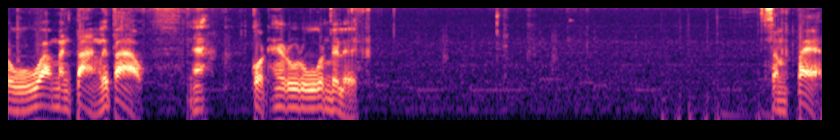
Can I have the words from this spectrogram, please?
รู้ว่ามันต่างหรือเปล่า นะ กดให้รู้ๆกันไปเลยสามแปด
